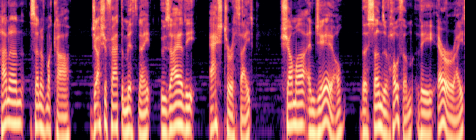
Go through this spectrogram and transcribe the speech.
Hanan son of Maacah, Joshaphat the Mithnite, Uzziah the Ashtorethite, Shammah and Jael, the sons of Hotham the Ararite,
